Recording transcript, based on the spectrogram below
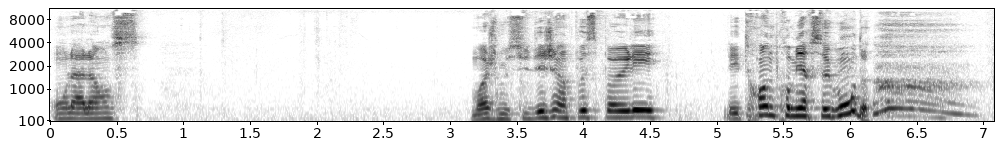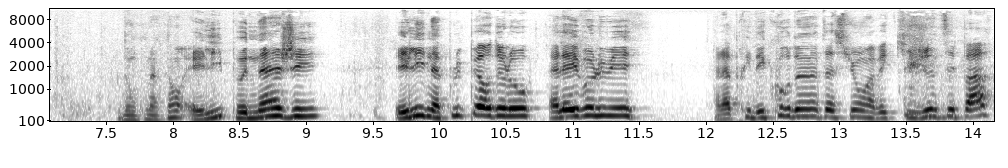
on la lance. Moi, je me suis déjà un peu spoilé les 30 premières secondes. Donc maintenant, Ellie peut nager. Ellie n'a plus peur de l'eau, elle a évolué. Elle a pris des cours de natation avec qui je ne sais pas,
